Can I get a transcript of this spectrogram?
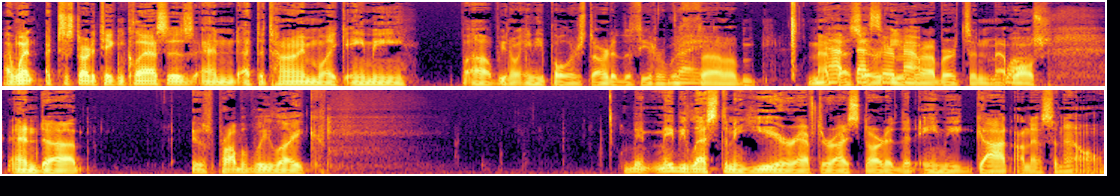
I went to started taking classes, and at the time, like Amy, uh, you know, Amy Poehler started the theater with Right. um, Matt, Matt Besser, Besser, Ian Matt Roberts, and Matt Walsh. Walsh, and uh, it was probably like maybe less than a year after I started that Amy got on SNL.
